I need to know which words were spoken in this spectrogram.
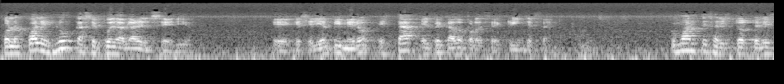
con los cuales nunca se puede hablar en serio, eh, que sería el primero, está el pecado por defecto, indefecto. Como antes Aristóteles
